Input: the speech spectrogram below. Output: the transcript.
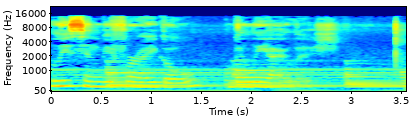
Listen Before I Go, Billie Eilish.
